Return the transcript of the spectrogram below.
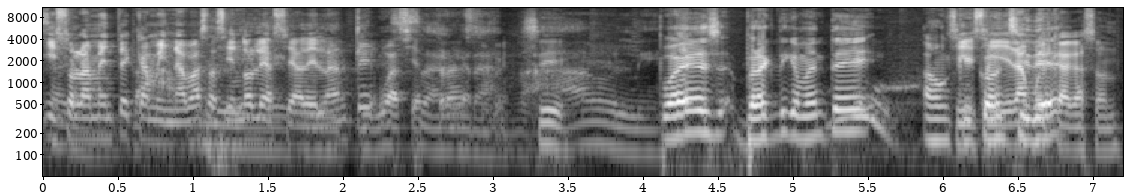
y solamente caminabas haciéndole hacia adelante o hacia atrás. desagradable. pues prácticamente, aunque, Sí, sí, era muy consider- cagazón.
